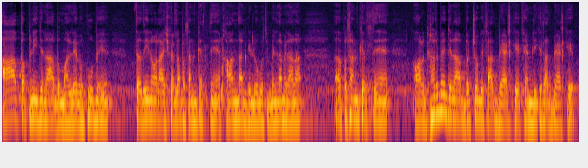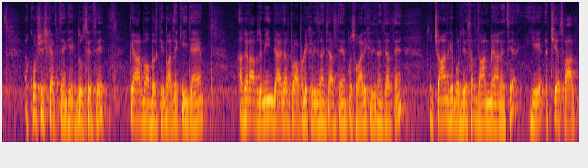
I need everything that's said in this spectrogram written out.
आप अपनी जनाब माल वकू में तजीन और आयश करना पसंद करते हैं, ख़ानदान के लोगों से मिलना मिलाना पसंद करते हैं और घर में जनाब बच्चों के साथ बैठ के, फैमिली के साथ बैठ के कोशिश करते हैं कि एक दूसरे से प्यार मोहब्बत की बातें की जाएँ। अगर आप ज़मीन जायदाद प्रॉपर्टी ख़रीदना चाहते हैं कोई सवारी ख़रीदना चाहते हैं तो चाँद के बुरज सरदान में आने से ये अच्छे असरात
